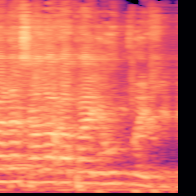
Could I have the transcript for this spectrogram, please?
gibt's ganz, weil das sind auch ein paar Jugendliche. So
